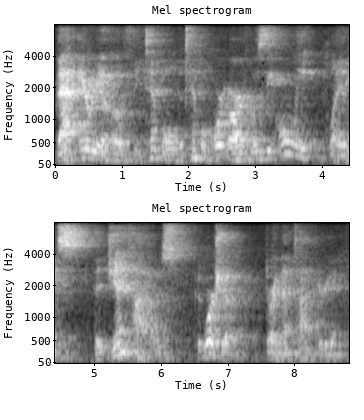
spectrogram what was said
that area of the temple, the temple courtyard, was the only place that Gentiles could worship during that time period.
